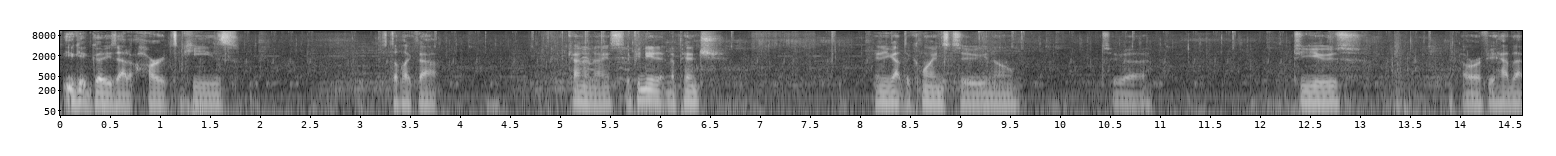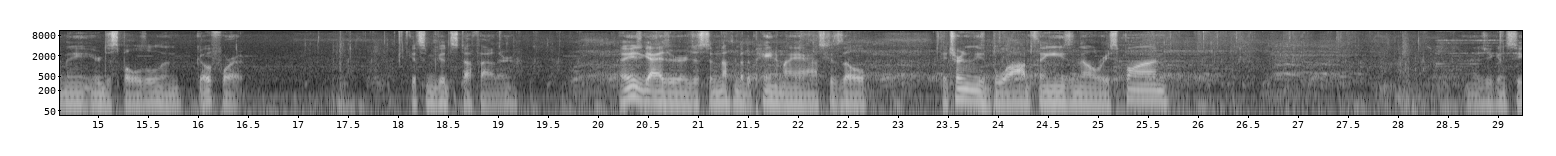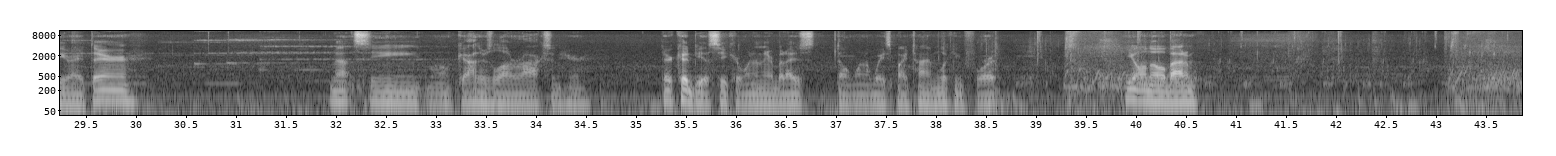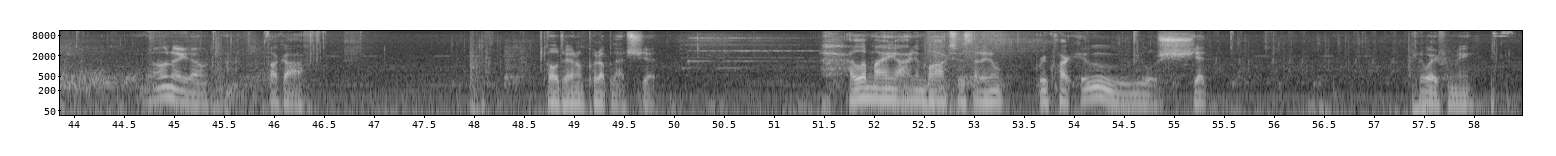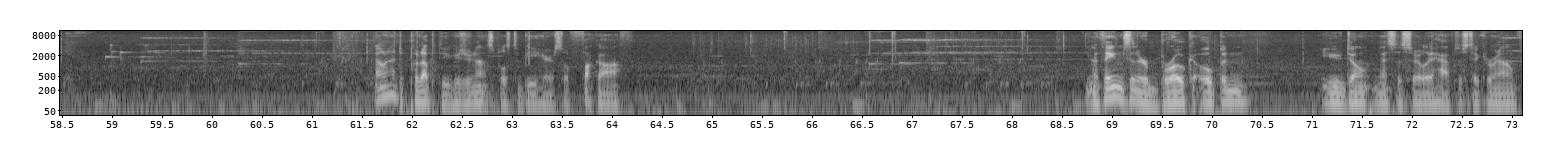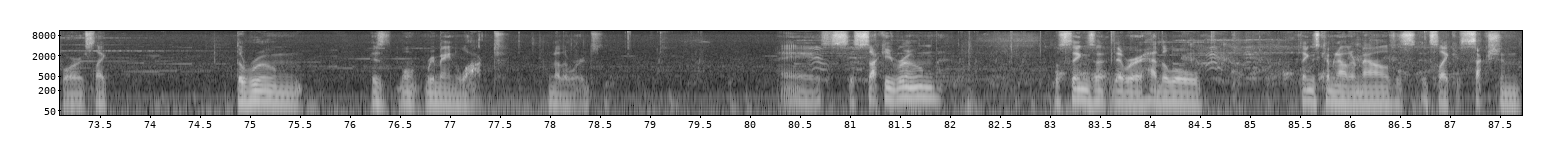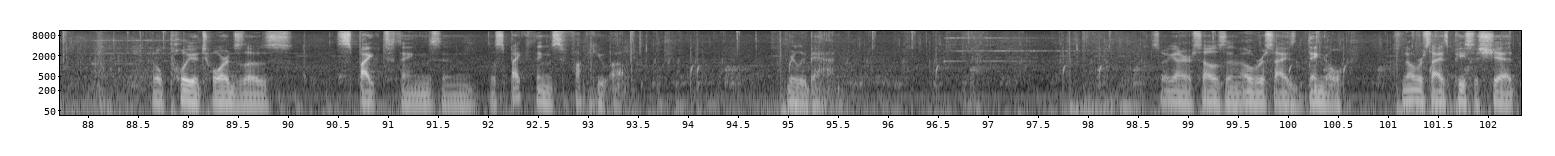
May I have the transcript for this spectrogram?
you get goodies out of hearts, keys, stuff like that. Kind of nice. If you need it in a pinch. And you got the coins to, you know, to uh, to use. Or if you have that many at your disposal, then go for it. Get some good stuff out of there. These guys are just nothing but a pain in my ass because they'll they turn into these blob thingies and they'll respawn. And as you can see right there, not seeing. Well, God, there's a lot of rocks in here. There could be a secret one in there, but I just don't want to waste my time looking for it. You all know about them. Oh, no, you don't. Fuck off. Told you I don't put up that shit. I love my item boxes that I don't require. Ooh, you little shit. Get away from me. I don't have to put up with you because you're not supposed to be here, so fuck off. The things that are broke open, you don't necessarily have to stick around for. It's like the room is won't remain locked. In other words, hey, it's a sucky room. Those things that, that were had the little things coming out of their mouths. It's, it's like a suction. It'll pull you towards those spiked things, and the spiked things fuck you up really bad. So we got ourselves an oversized dingle. It's an oversized piece of shit.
